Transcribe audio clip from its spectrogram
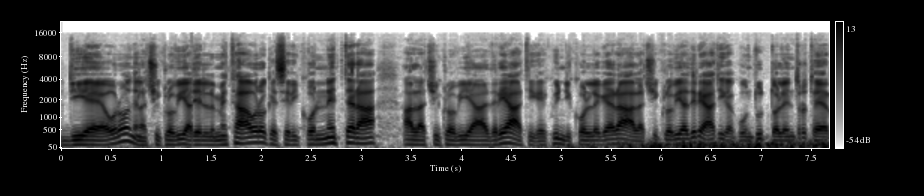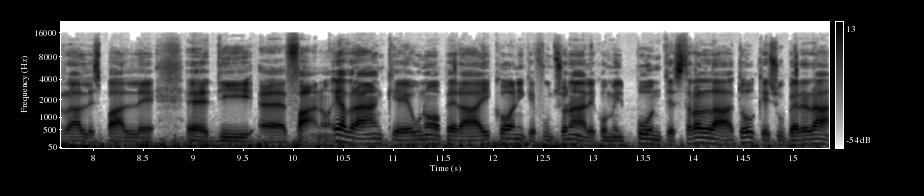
di euro nella ciclovia del Metauro che si riconnetterà alla ciclovia adriatica e quindi quindi collegherà la ciclovia adriatica con tutto l'entroterra alle spalle eh, di eh, Fano e avrà anche un'opera iconica e funzionale come il ponte strallato che supererà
